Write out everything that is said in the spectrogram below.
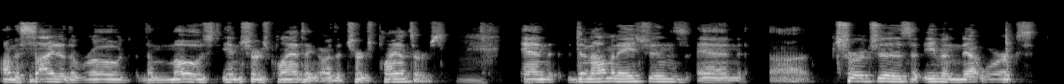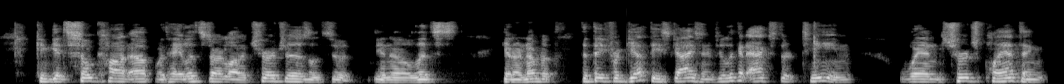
on the side of the road the most in church planting are the church planters, mm. and denominations and uh, churches and even networks can get so caught up with, hey, let's start a lot of churches, let's do it, you know, let's get our number, that they forget these guys. And if you look at Acts 13, when church planting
